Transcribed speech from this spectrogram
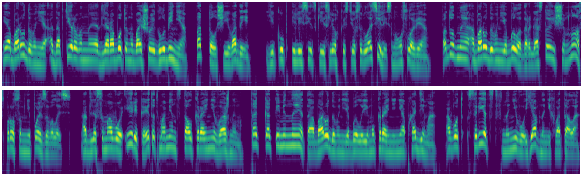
и оборудование, адаптированное для работы на большой глубине, под толщей воды. Якуб и Лисицкий с легкостью согласились на условия. Подобное оборудование было дорогостоящим, но спросом не пользовалось. А для самого Эрика этот момент стал крайне важным, так как именно это оборудование было ему крайне необходимо. А вот средств на него явно не хватало.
